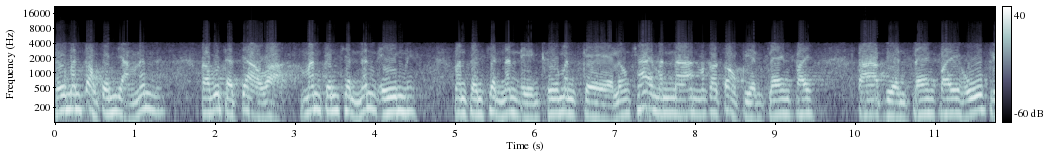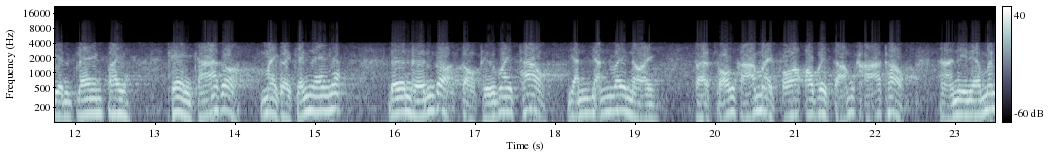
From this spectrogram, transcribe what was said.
คือมันต้องเป็นอย่างนั้นพระพุทธเจ้าว่า มันเป็นเช่นนั้นเองมันเป็นเช่นนั้นเอง คือมันแก่ลงใช้มันนานมันก็ต้องเปลี่ยนแปลงไป ตาเปลี่ยนแปลงไป หูเปลี่ยนแปลงไป แข้งขาก็ไม่ค่อยแข็งแรงแล้วเดินเหินก็ต้องถือไม้เท้ายันยันไว้หน่อย แต่สองขาไม่พอเอาไปสามขาเข้าอ่านี่เนี่ยมัน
